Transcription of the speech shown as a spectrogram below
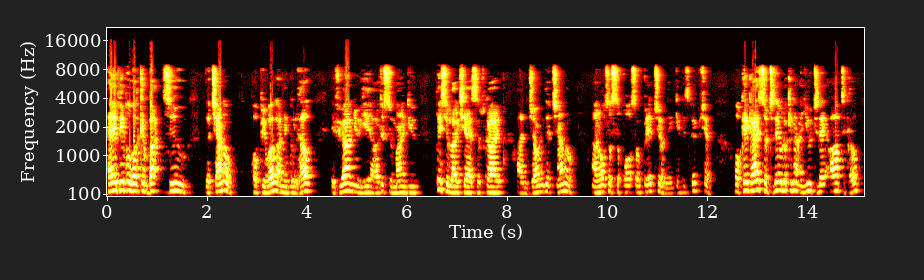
Hey people, welcome back to the channel. Hope you're well and in good health. If you are new here, I'll just remind you, please do like, share, subscribe and join the channel. And also support us on Patreon, link in description. Okay guys, so today we're looking at a U Today article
